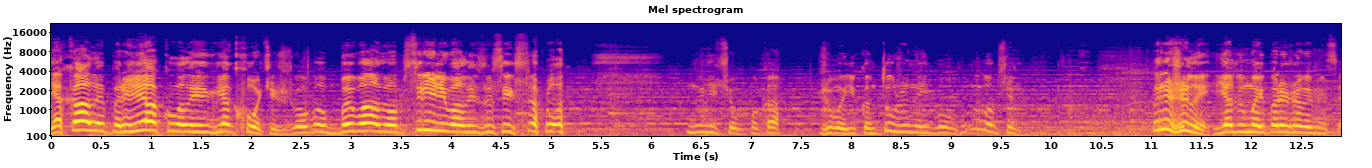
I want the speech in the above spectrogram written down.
Лякали, перелякували, як хочеш. Вбивали, обстрілювали з усіх сторон. Ну нічого, поки живий і контужений був. Ну, в общем, пережили. Я думаю, переживемо це.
